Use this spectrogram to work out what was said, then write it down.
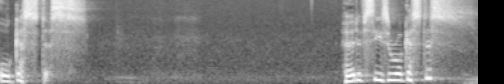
Augustus. Heard of Caesar Augustus?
